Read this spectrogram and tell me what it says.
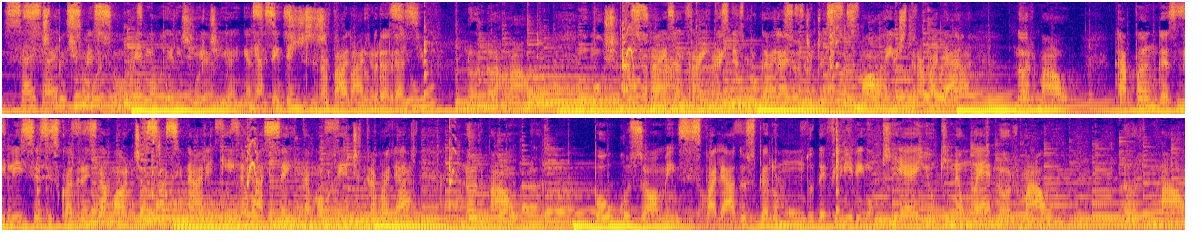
sete, sete pessoas, pessoas morrerem por dia, por dia em acidentes de trabalho no Brasil? No normal. Multinacionais atraídas dos lugares onde pessoas morrem de trabalhar? Normal. Capangas, milícias, esquadrões da morte assassinarem quem não aceita morrer de trabalhar? Normal poucos homens espalhados pelo mundo definirem o que é e o que não é normal, normal.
